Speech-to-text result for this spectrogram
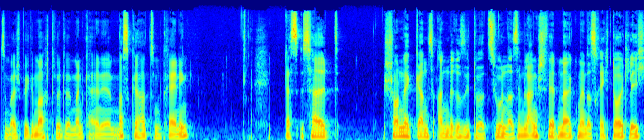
zum Beispiel gemacht wird, wenn man keine Maske hat zum Training, das ist halt schon eine ganz andere Situation. Also im Langschwert merkt man das recht deutlich,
